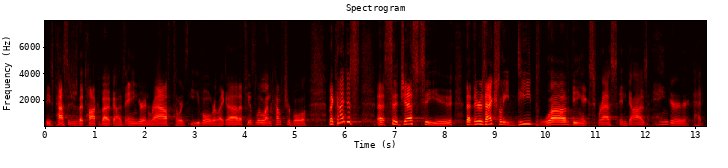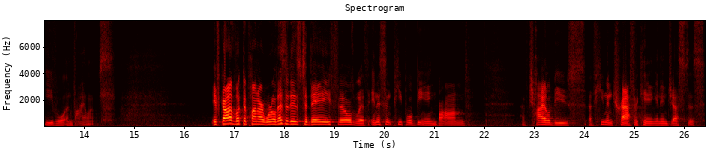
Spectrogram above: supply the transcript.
these passages that talk about God's anger and wrath towards evil. We're like, oh, that feels a little uncomfortable. But can I just uh, suggest to you that there is actually deep love being expressed in God's anger at evil and violence? If God looked upon our world as it is today, filled with innocent people being bombed, of child abuse, of human trafficking and injustice,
